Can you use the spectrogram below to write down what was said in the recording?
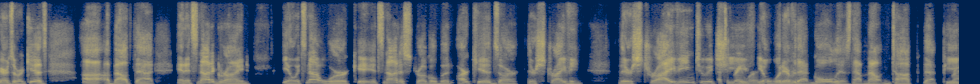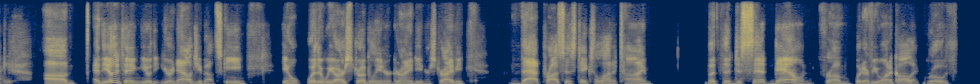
parents of our kids, about that. And it's not a grind, you know, it's not work, it's not a struggle, but our kids are they're striving. They're striving to achieve you know whatever that goal is that mountaintop that peak. Right. um, and the other thing you know your analogy about skiing you know whether we are struggling or grinding or striving that process takes a lot of time but the descent down from whatever you want to call it growth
